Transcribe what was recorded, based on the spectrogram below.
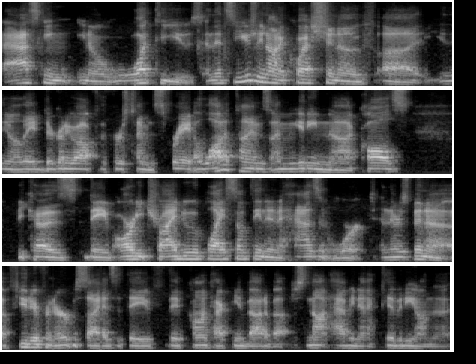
asking you know what to use and it's usually not a question of uh, you know they, they're going to go out for the first time and spray it a lot of times i'm getting uh, calls because they've already tried to apply something and it hasn't worked. And there's been a, a, few different herbicides that they've they've contacted me about about just not having activity on the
